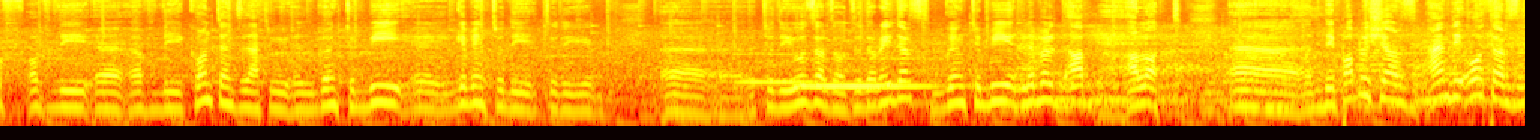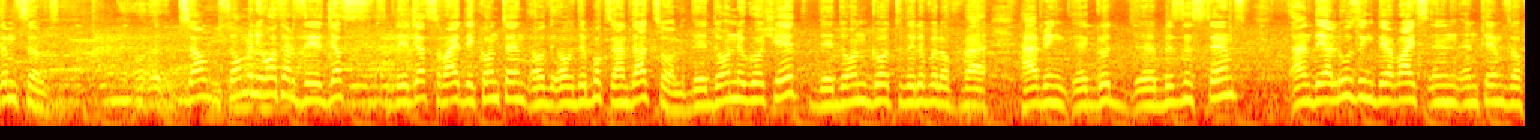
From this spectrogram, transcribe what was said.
of of the uh, of the content that we are going to be uh, giving to the to the uh, to the users or to the readers, going to be leveled up a lot. Uh, the publishers and the authors themselves uh, so so many authors they just they just write the content of the, of the books and that's all. They don't negotiate. They don't go to the level of uh, having uh, good uh, business terms and they are losing their rights in, in terms of,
